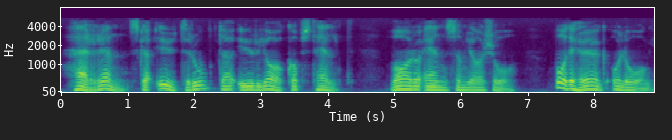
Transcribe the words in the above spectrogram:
Herren ska utrota ur Jakobs tält var och en som gör så, både hög och låg.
